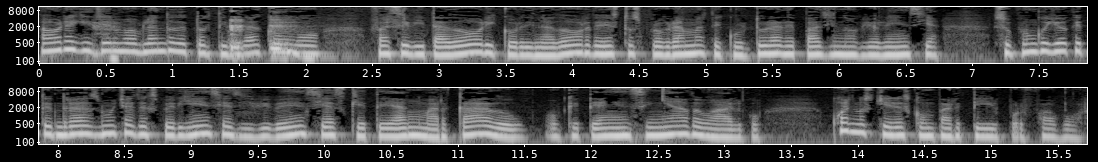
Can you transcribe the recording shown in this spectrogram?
Ahora, Guillermo, hablando de tu actividad como facilitador y coordinador de estos programas de cultura de paz y no violencia, supongo yo que tendrás muchas experiencias y vivencias que te han marcado o que te han enseñado algo. ¿Cuál nos quieres compartir, por favor?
